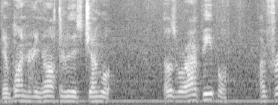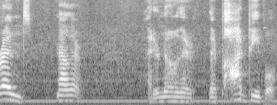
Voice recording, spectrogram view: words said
They're wandering all through this jungle. Those were our people, our friends. Now they're, I don't know, they're they're pod people.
